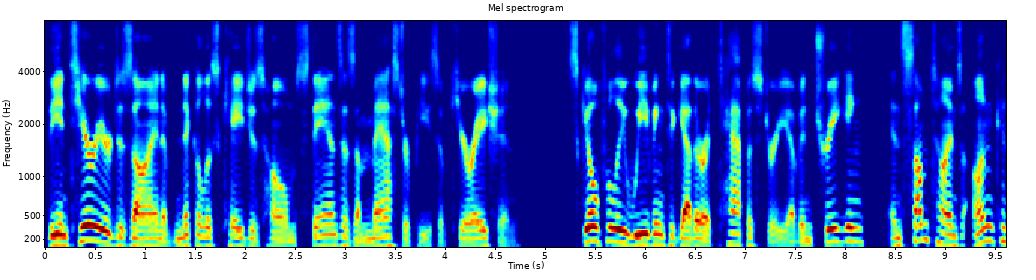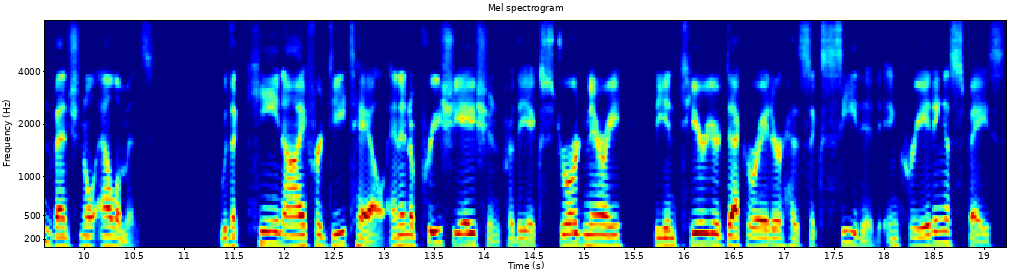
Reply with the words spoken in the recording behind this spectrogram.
The interior design of Nicolas Cage's home stands as a masterpiece of curation, skillfully weaving together a tapestry of intriguing and sometimes unconventional elements. With a keen eye for detail and an appreciation for the extraordinary, the interior decorator has succeeded in creating a space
